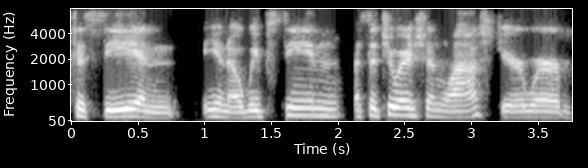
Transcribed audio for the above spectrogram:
to see. And, you know, we've seen a situation last year where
